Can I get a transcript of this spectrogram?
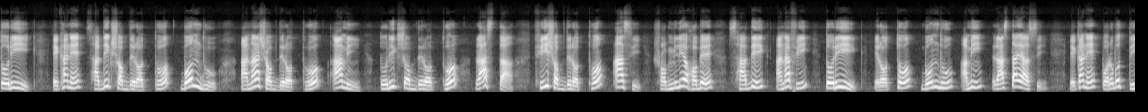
তরিক। এখানে সাদিক শব্দের অর্থ বন্ধু, আনা শব্দের অর্থ আমি, তরিক শব্দের অর্থ রাস্তা, ফি শব্দের অর্থ আসি। সব মিলিয়ে হবে সাদিক আনাফি তরিক। এর অর্থ, বন্ধু, আমি রাস্তায় আছি। এখানে পরবর্তী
